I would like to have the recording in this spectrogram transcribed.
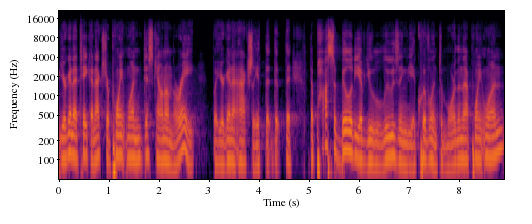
you're going to take an extra 0.1 discount on the rate but you're going to actually the, the, the, the possibility of you losing the equivalent to more than that 0.1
